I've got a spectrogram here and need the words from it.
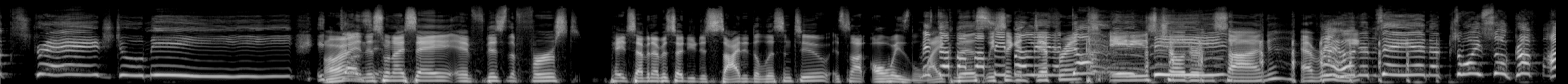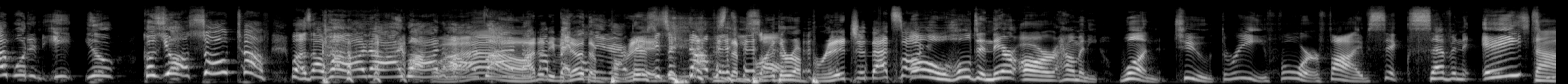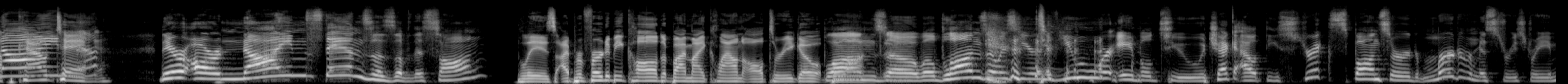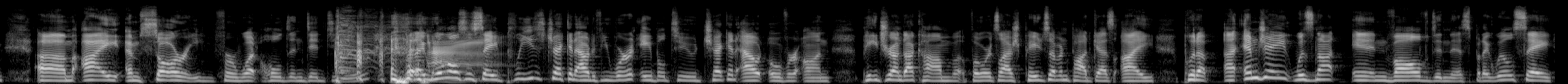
looks strange to me. It All right, and this one I say if this is the first page seven episode you decided to listen to, it's not always like this. We sing a People in a different 80s need children's song every I heard him saying a voice so gruff, I wouldn't eat you. Cause you're so tough. Was a one-eyed, one-horn Wow, I didn't even know the leader. bridge. It's a novelty Is the song. there a bridge in that song? Oh, Holden, there are how many? One, two, three, four, five, six, seven, eight, Stop nine. counting. There are nine stanzas of this song. Please, I prefer to be called by my clown alter ego Blonzo. Well, Blonzo is here, and if you were able to check out the Strix sponsored murder mystery stream, um, I am sorry for what Holden did to you. but I will also say, please check it out if you weren't able to. Check it out over on patreon.com forward slash page seven podcast. I put up, uh, MJ was not involved in this, but I will say,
